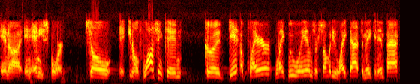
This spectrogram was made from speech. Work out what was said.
in uh, in any sport. So you know, if Washington could get a player like Lou Williams or somebody like that to make an impact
